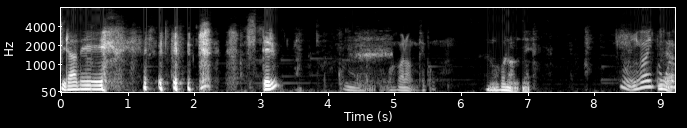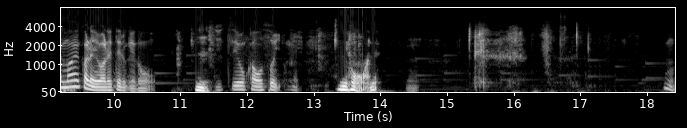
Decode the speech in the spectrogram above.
知らねえ。知ってる？うん、わからんけど。わからんね。でも意外とこれ前から言われてるけど、うん。実用化遅いよね。日本はね。でも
